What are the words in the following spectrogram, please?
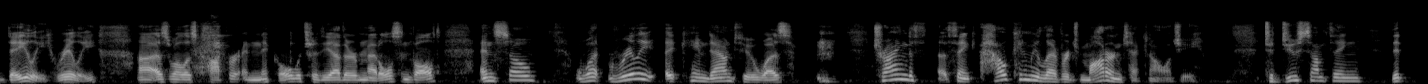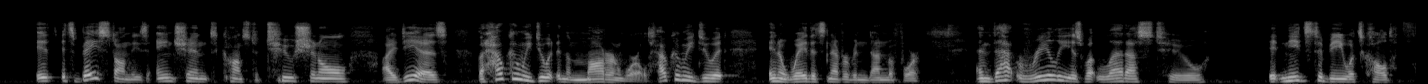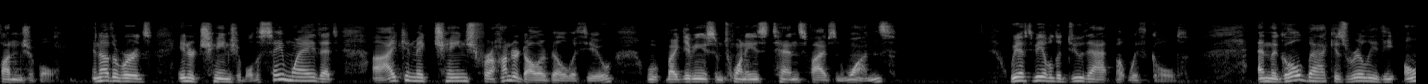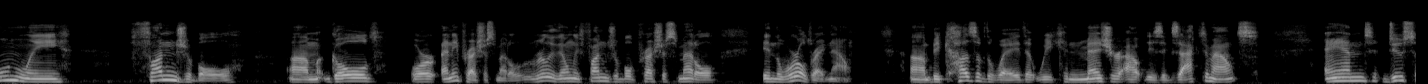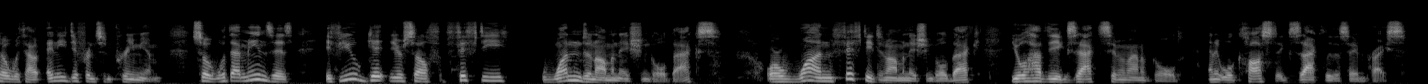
daily, really, uh, as well as copper and nickel, which are the other metals involved. And so, what really it came down to was trying to th- uh, think how can we leverage modern technology to do something that it, it's based on these ancient constitutional ideas, but how can we do it in the modern world? How can we do it in a way that's never been done before? And that really is what led us to it needs to be what's called fungible. In other words, interchangeable. The same way that uh, I can make change for a $100 bill with you by giving you some 20s, 10s, 5s, and 1s, we have to be able to do that, but with gold. And the gold back is really the only fungible um, gold or any precious metal, really the only fungible precious metal in the world right now, um, because of the way that we can measure out these exact amounts and do so without any difference in premium. So what that means is if you get yourself 51 denomination goldbacks or one 50 denomination goldback, you will have the exact same amount of gold and it will cost exactly the same price.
